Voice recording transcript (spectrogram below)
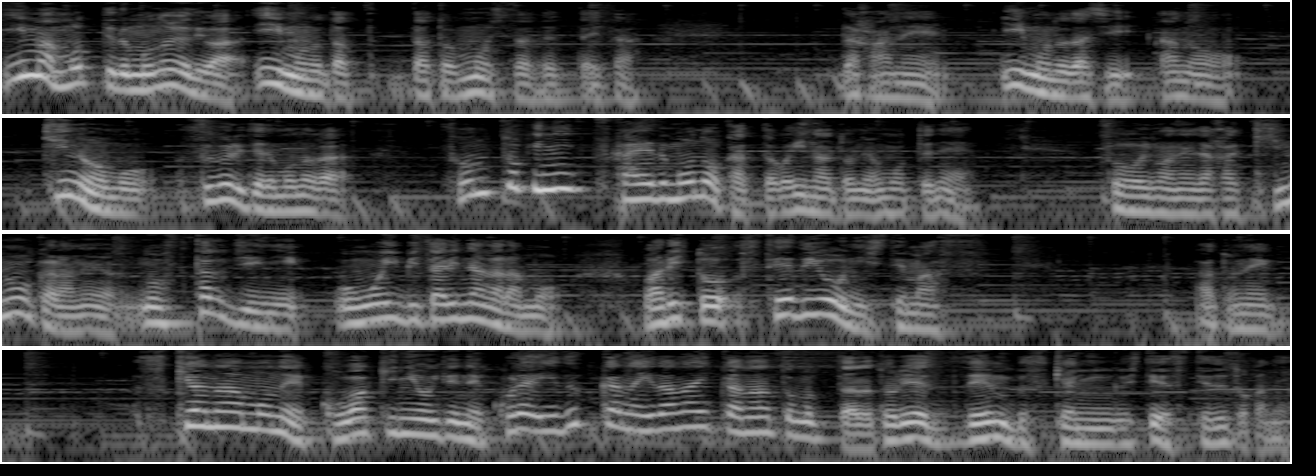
今持ってるものよりはいいものだだと思うしさ、絶対さ。だからね、いいものだし、あの、機能も優れてるものが、その時に使えるものを買った方がいいなとね、思ってね。そう、今ね、だから昨日からね、ノスタルジーに思い浸りながらも、割と捨てるようにしてます。あとね、スキャナーもね、小脇に置いてね、これいるかないらないかなと思ったら、とりあえず全部スキャニングして捨てるとかね。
